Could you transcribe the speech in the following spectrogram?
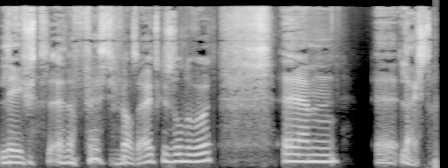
leeft en op festivals uitgezonden wordt. Um, luister.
